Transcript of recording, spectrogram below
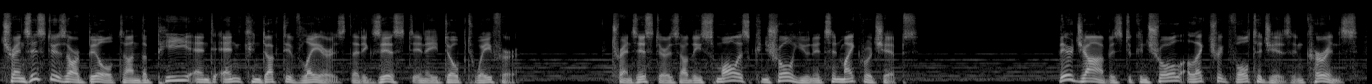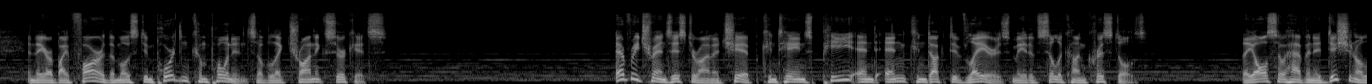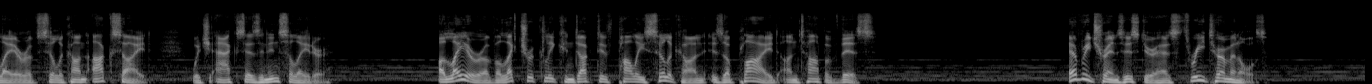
Transistors are built on the p and n conductive layers that exist in a doped wafer. Transistors are the smallest control units in microchips. Their job is to control electric voltages and currents, and they are by far the most important components of electronic circuits. Every transistor on a chip contains P and N conductive layers made of silicon crystals. They also have an additional layer of silicon oxide, which acts as an insulator. A layer of electrically conductive polysilicon is applied on top of this. Every transistor has three terminals.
